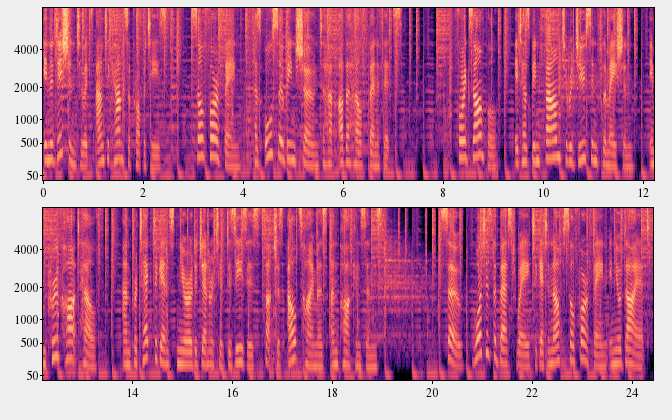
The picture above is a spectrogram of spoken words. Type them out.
In addition to its anti-cancer properties, sulforaphane has also been shown to have other health benefits. For example, it has been found to reduce inflammation, improve heart health, and protect against neurodegenerative diseases such as Alzheimer's and Parkinson's. So, what is the best way to get enough sulforaphane in your diet?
